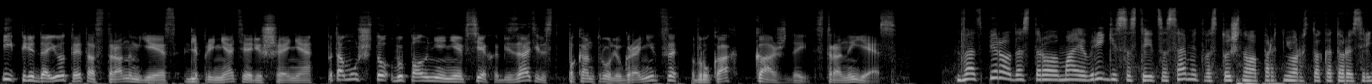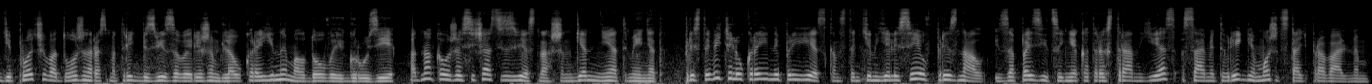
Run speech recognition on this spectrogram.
и передает это странам ЕС для принятия решения. Потому что выполнение всех обязательств по контролю границы в руках каждой страны ЕС. 21-22 мая в Риге состоится саммит Восточного партнерства, который, среди прочего, должен рассмотреть безвизовый режим для Украины, Молдовы и Грузии. Однако уже сейчас известно, Шенген не отменят. Представитель Украины при ЕС Константин Елисеев признал, из-за позиций некоторых стран ЕС саммит в Риге может стать провальным.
